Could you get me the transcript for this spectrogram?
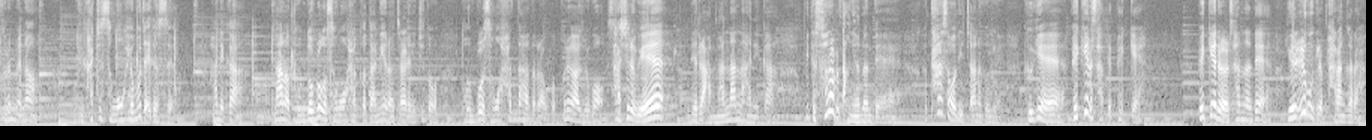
그러면은 우리 같이 성공해보자 이랬어요. 하니까 어, 나는 돈도 벌고 성공할 거다. 니는 어쩌려고 지도 돈 벌고 성공한다 하더라고. 그래가지고 사실은 왜 얘를 안 만났나 하니까 밑에 서랍을 딱 여는데 그 타사 옷 있잖아 그게 그게 100개를 샀대 100개 100개를 샀는데 17개를 팔은 거라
